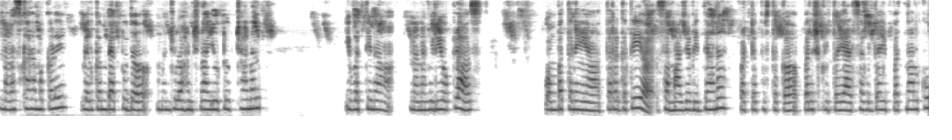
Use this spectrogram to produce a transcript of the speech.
ನಮಸ್ಕಾರ ಮಕ್ಕಳೇ welcome back to the Manjula Hanchana YouTube channel ಇವತ್ತಿನ ನನ್ನ ವಿಡಿಯೋ ಕ್ಲಾಸ್ ಒಂಬತ್ತನೆಯ ತರಗತಿಯ ಸಮಾಜ ವಿಜ್ಞಾನ ಪಠ್ಯಪುಸ್ತಕ ಪರಿಷ್ಕೃತ ಎರಡು ಸಾವಿರದ ಇಪ್ಪತ್ತ್ನಾಲ್ಕು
